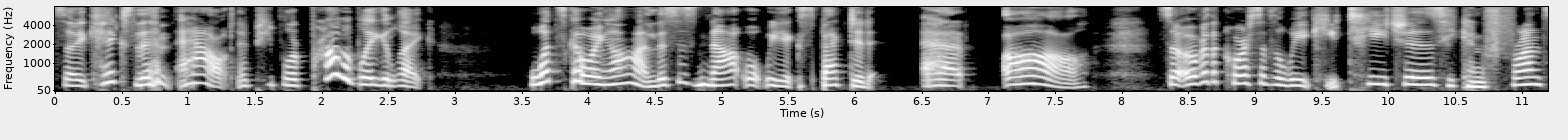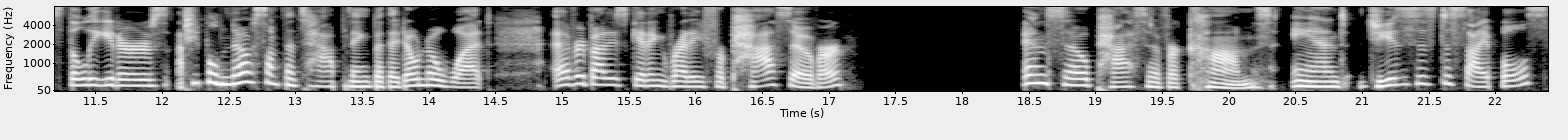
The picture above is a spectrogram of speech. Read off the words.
So he kicks them out, and people are probably like, What's going on? This is not what we expected at all. So, over the course of the week, he teaches, he confronts the leaders. People know something's happening, but they don't know what. Everybody's getting ready for Passover. And so Passover comes, and Jesus' disciples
